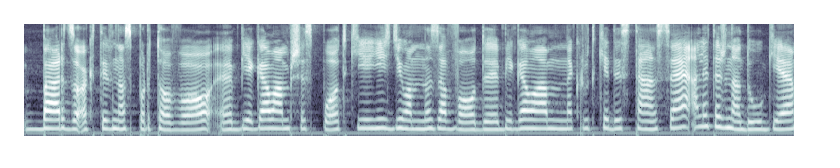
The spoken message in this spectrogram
bardzo aktywna sportowo, e, biegałam przez płotki, jeździłam na zawody, biegałam na krótkie dystanse, ale też na długie.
